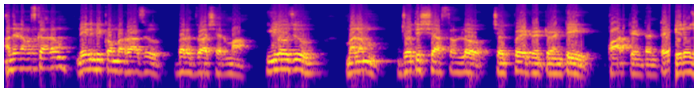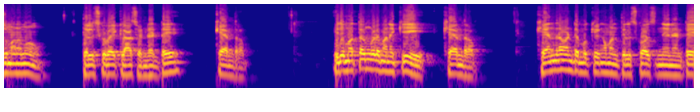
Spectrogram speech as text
అందరి నమస్కారం. నేను మీ కొమ్మర్రాజు భరద్వాజ్ శర్మ. ఈరోజు మనం జ్యోతిష్ శాస్త్రంలో చెప్పేటటువంటి పార్ట్ ఏంటంటే ఈరోజు మనము తెలుసుకోబోయే క్లాస్ ఏంటంటే కేంద్రం. ఇది మొత్తం కూడా మనకి కేంద్రం. కేంద్రం అంటే ముఖ్యంగా మనం తెలుసుకోవాల్సింది ఏంటంటే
